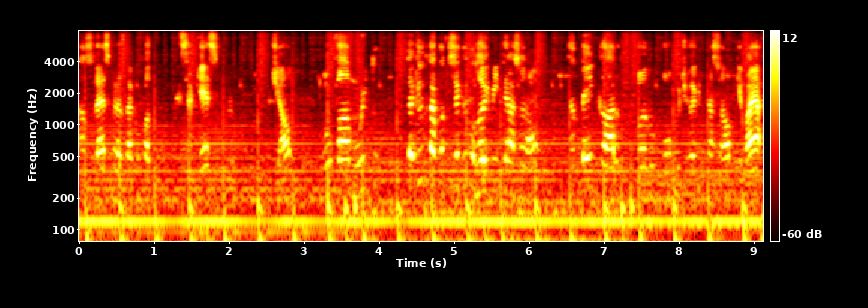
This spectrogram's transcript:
às vésperas da Copa do Mundo, esse aquece para o Mundial. Vamos falar muito daquilo que está acontecendo no rugby internacional e também, claro, falando um pouco de rugby nacional, porque vai,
